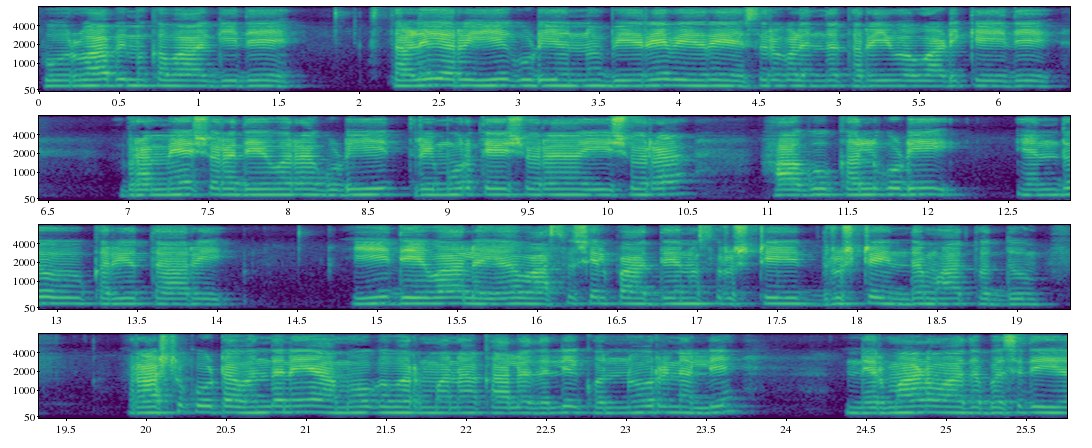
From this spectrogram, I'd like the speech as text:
ಪೂರ್ವಾಭಿಮುಖವಾಗಿದೆ. ಸ್ಥಳೀಯರು ಈ ಗುಡಿಯನ್ನು ಬೇರೆ ಬೇರೆ ಹೆಸರುಗಳಿಂದ ಕರೆಯುವ ವಾಡಿಕೆ ಇದೆ. ಬ್ರಹ್ಮೇಶ್ವರ ದೇವರ ಗುಡಿ, ತ್ರಿಮೂರ್ತೇಶ್ವರ ಈಶ್ವರ ಹಾಗೂ ಕಲ್ಗುಡಿ ಎಂದು ಕರೆಯುತ್ತಾರೆ. ಈ ದೇವಾಲಯ ವಾಸ್ತುಶಿಲ್ಪ ಅಧ್ಯಯನ ಸೃಷ್ಟಿ ದೃಷ್ಟಿಯಿಂದ ಮಹತ್ವದ್ದು. ರಾಷ್ಟ್ರಕೂಟ ಒಂದನೆಯ ಅಮೋಘವರ್ಮನ ಕಾಲದಲ್ಲಿ ಕೊನ್ನೂರಿನಲ್ಲಿ ನಿರ್ಮಾಣವಾದ ಬಸದಿಯ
